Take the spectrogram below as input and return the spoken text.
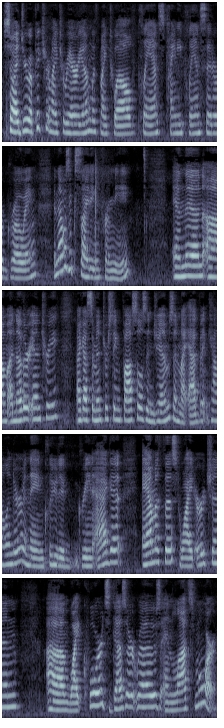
So I drew a picture of my terrarium with my 12 plants, tiny plants that are growing. And that was exciting for me. And then um, another entry, I got some interesting fossils and gems in my advent calendar, and they included green agate, amethyst, white urchin, um, white quartz, desert rose, and lots more.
